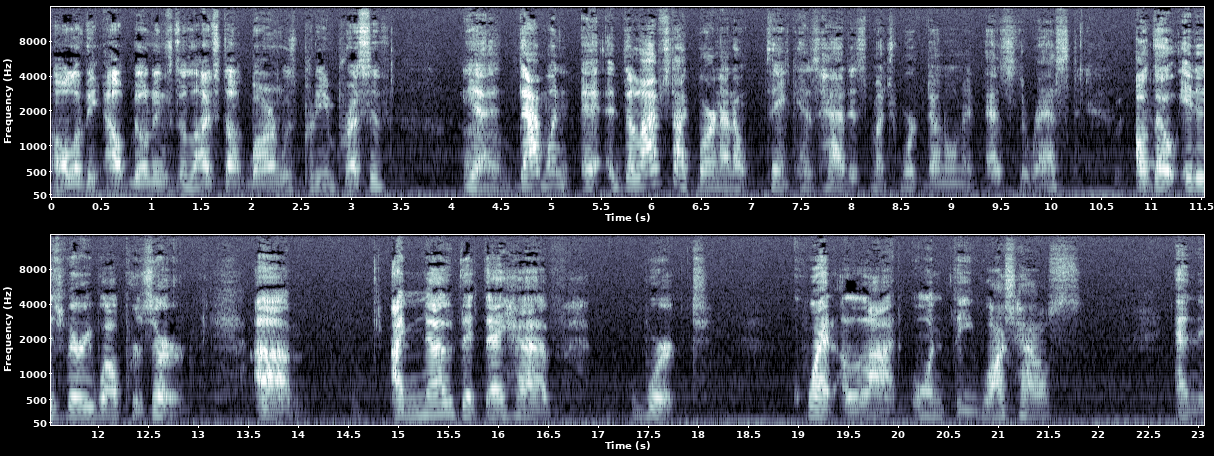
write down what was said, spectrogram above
all of the outbuildings. The livestock barn was pretty impressive. Yeah, um, that one, uh, the livestock barn, I don't think has had as much work done on it as the rest, although it is very well preserved. Um, I know that they have worked quite a lot on the wash house and the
